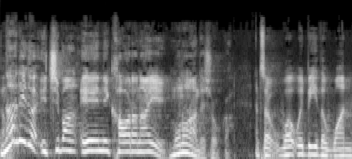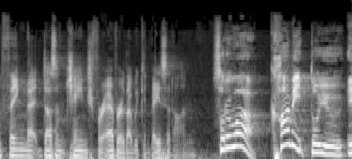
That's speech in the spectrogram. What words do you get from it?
何が一番永遠に変わらないものなんでしょうか And so what would be the one thing that doesn't change forever that we can base it on? それは神という永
